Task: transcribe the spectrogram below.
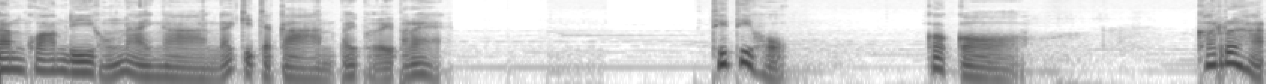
นำความดีของนายงานและกิจการไปเผยแพร่ ทิศที่ 6 ก็กอขรหัส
